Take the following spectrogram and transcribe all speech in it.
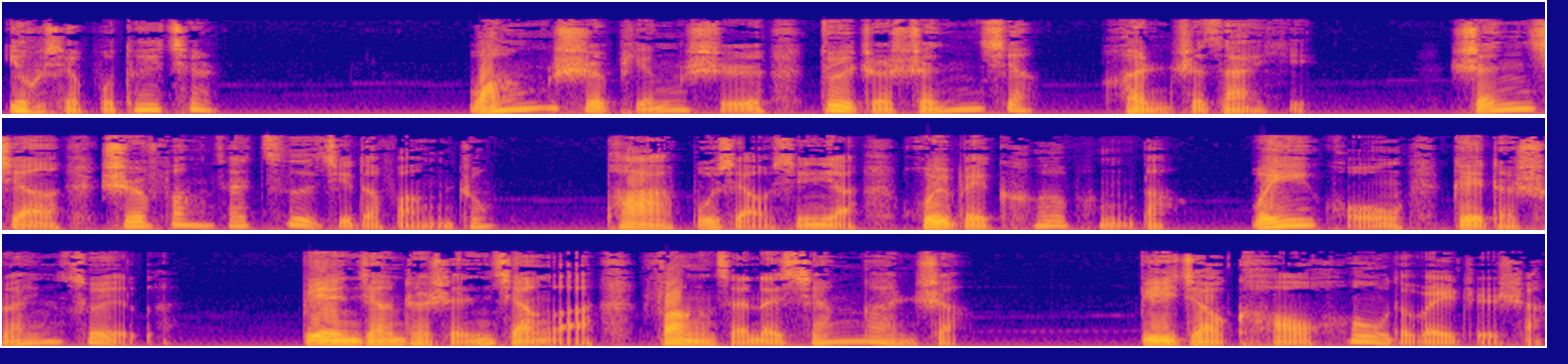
有些不对劲儿。王氏平时对这神像很是在意，神像是放在自己的房中，怕不小心呀会被磕碰到。唯恐给他摔碎了，便将这神像啊放在那香案上，比较靠后的位置上。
